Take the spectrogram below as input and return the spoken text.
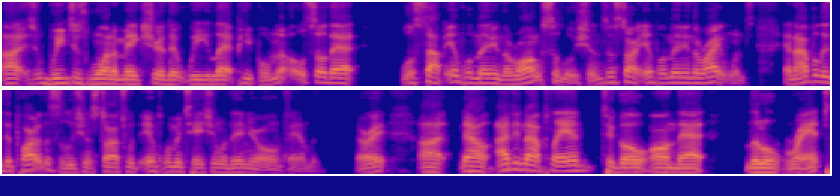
Uh, we just want to make sure that we let people know so that we'll stop implementing the wrong solutions and start implementing the right ones. And I believe that part of the solution starts with implementation within your own family. All right. Uh, now, I did not plan to go on that little rant,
